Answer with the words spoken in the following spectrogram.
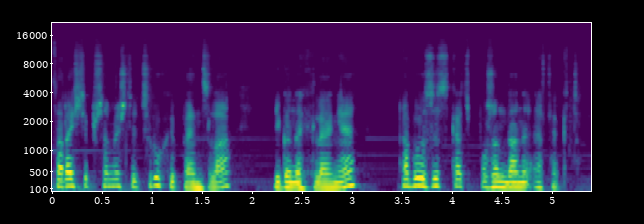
Staraj się przemyśleć ruchy pędzla, jego nachylenie, aby uzyskać pożądany efekt.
